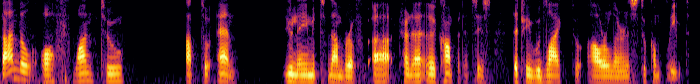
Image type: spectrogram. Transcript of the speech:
bundle of one, two, up to n, you name it, number of uh, uh, competencies that we would like to our learners to complete.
